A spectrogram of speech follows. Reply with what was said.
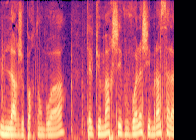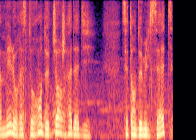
Une large porte en bois, quelques marches et vous voilà chez Mra Salamé, le restaurant de George Haddadi. C'est en 2007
